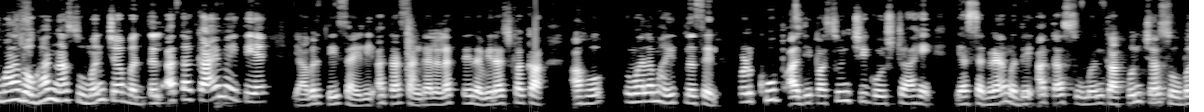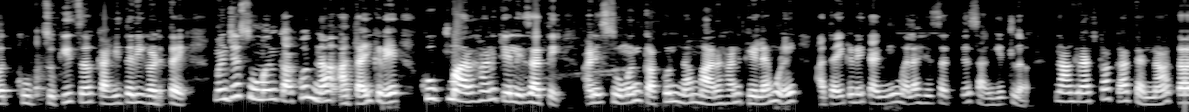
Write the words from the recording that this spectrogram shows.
तुम्हाला दोघांना सुमनच्या बद्दल आता काय माहिती आहे? यावरती सायली आता सांगायला लागते. रविराज काका अहो तुम्हाला माहीत नसेल पण खूप आधीपासूनची गोष्ट आहे. या सगळ्यामध्ये आता सुमन काकूंच्या सोबत खूप चुकीचं काहीतरी घडतंय. म्हणजे सुमन काकूंना आता इकडे खूप मारहाण केली जाते. आणि सुमन काकूंना मारहाण केल्यामुळे आता इकडे त्यांनी मला हे सत्य सांगितलं. नागराज काका त्यांना आता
